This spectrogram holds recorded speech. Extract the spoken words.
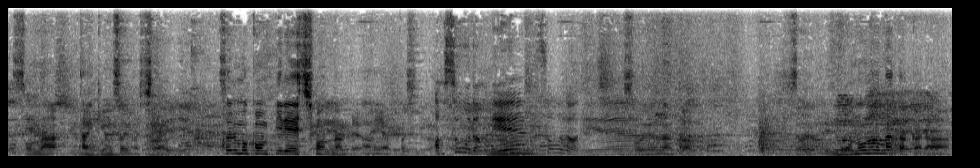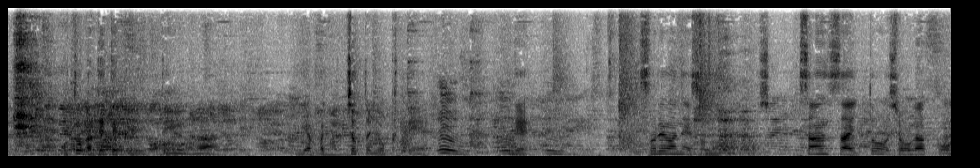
んそんな体験をそういえばしたい。それもコンピレーションなんだよねやっぱしーあそうだね。うん。そうだね。そういうなんかそういうものの中から音が出てくるっていうのがやっぱちょっと良くて。うん。うん。でそれはねその3歳と小学校の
